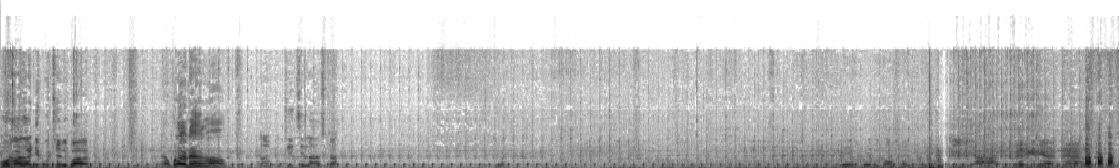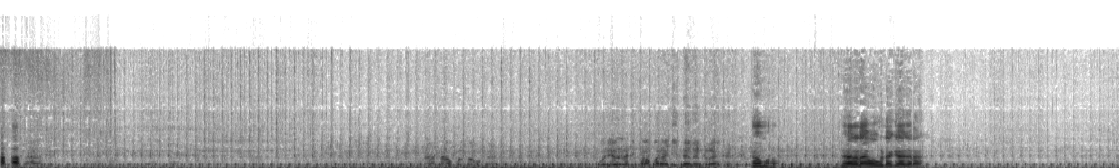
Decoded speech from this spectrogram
மூணாவது தாட்டி பிடிச்சதுப்பா. எவ்வளோ நேரம்? பண்ண உன்னை? ஒரே ஒரு அடி பாப்பர் அடி தானேன்ற ஆமா. வேற என்ன உங்ககிட்ட கேக்குறேன் வெறுக்கிறாங்கண்ணா வெறுக்கிறாங்கண்ணா நம்மளெல்லாம் ஐயோ ஐயோ ஐயோ ஐயோ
